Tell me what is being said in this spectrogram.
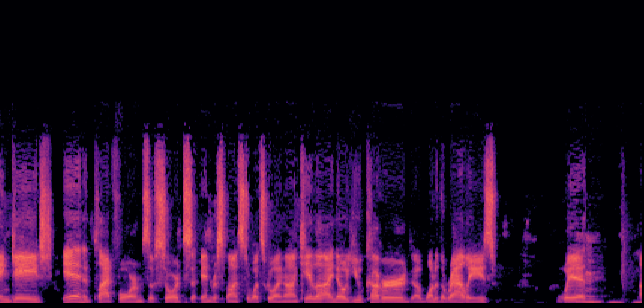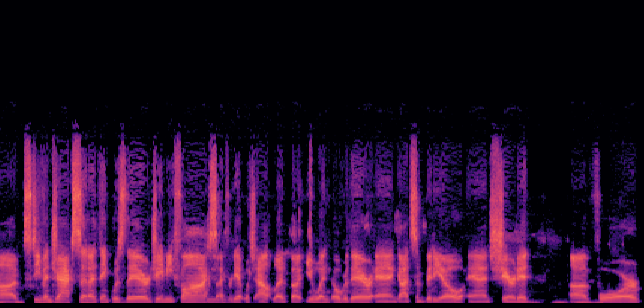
engaged in platforms of sorts in response to what's going on. Cayla, I know you covered uh, one of the rallies with mm-hmm. uh, Stephen Jackson, I think was there, Jamie Foxx, mm-hmm. I forget which outlet, but you went over there and got some video and shared mm-hmm. it uh, for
